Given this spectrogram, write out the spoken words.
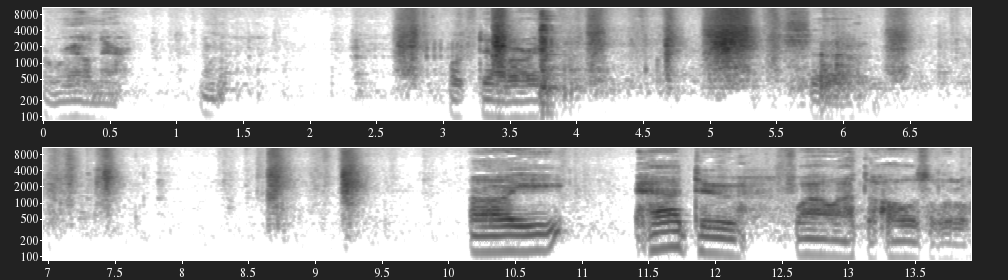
around there. All right. So I had to file out the holes a little,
